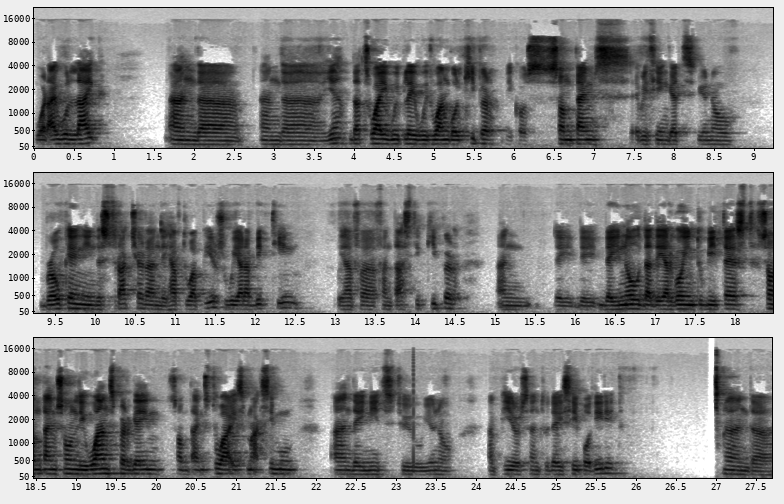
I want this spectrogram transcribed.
what I would like, and. Uh, and uh, yeah, that's why we play with one goalkeeper because sometimes everything gets, you know, broken in the structure and they have to appear. So we are a big team. We have a fantastic keeper and they, they, they know that they are going to be tested sometimes only once per game, sometimes twice maximum, and they need to, you know, appear. And today Sipho did it. And, uh,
